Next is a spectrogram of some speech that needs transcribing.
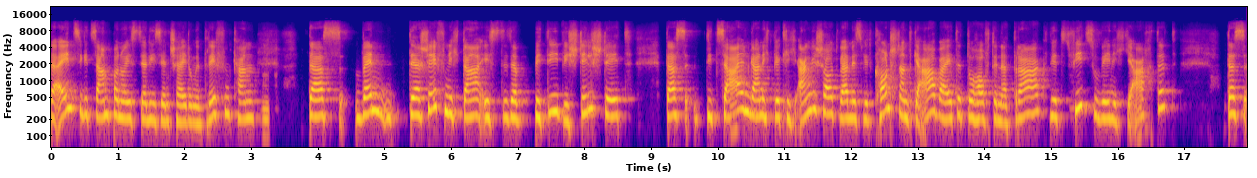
der einzige Zampano ist, der diese Entscheidungen treffen kann. Mhm. Dass wenn der Chef nicht da ist, der Betrieb wie stillsteht, dass die Zahlen gar nicht wirklich angeschaut werden. Es wird konstant gearbeitet, doch auf den Ertrag wird viel zu wenig geachtet. Dass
